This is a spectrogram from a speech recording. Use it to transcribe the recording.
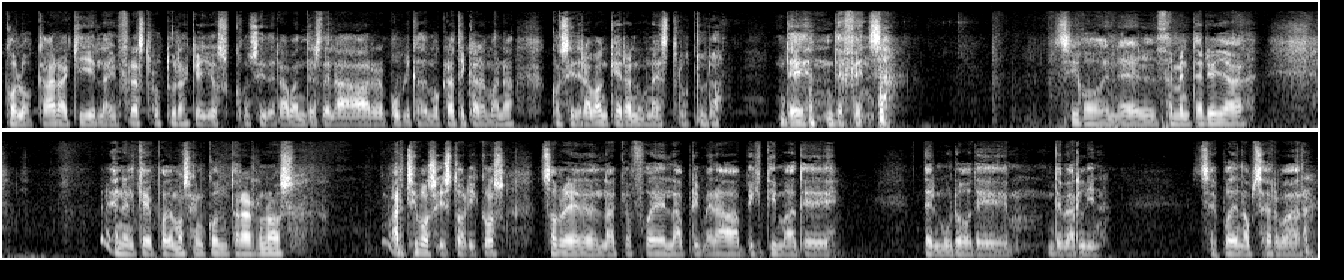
colocar aquí la infraestructura que ellos consideraban desde la República Democrática Alemana, consideraban que eran una estructura de defensa. Sigo en el cementerio ya en el que podemos encontrarnos archivos históricos sobre la que fue la primera víctima de, del muro de, de Berlín. Se pueden observar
